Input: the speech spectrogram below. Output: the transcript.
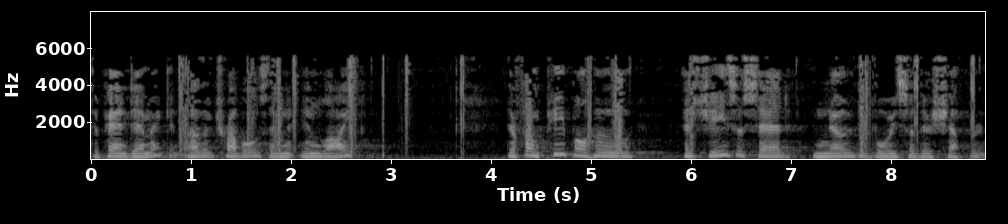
the pandemic and other troubles in, in life, they're from people who, as Jesus said, know the voice of their shepherd.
